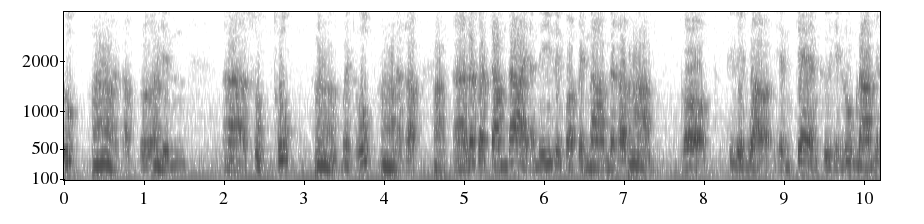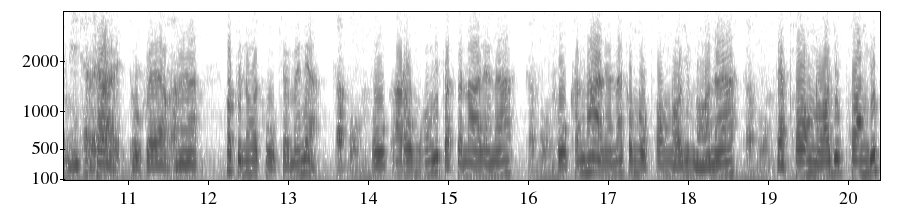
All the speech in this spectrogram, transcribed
ยุบอ่านะครับก็เห็นอ่าสุขทุกข์อ่าสุขไม่ทุกข์อ่านนะครับครับอ่าแล้วก็จำได้ อันนี้เรียกว่าเป็นนามนะครับอ่าก็ที่เรียกว่าเห็นแจ้งคือเห็นรูปนามอย่างนี้ใช่ไหมครับใช่ถูกแล้วครับนะ ก็เป็นนามถูกใช่ไหมเนี่ย ครับผม ถูกอารมณ์ของวิปัสสนาแล้วนะ ครับผม ถูกขันธ์ห้าแล้วนะกำหนดพองหนอยุบหนอนะ ครับผม แต่พองหนอยุบพองยุบ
